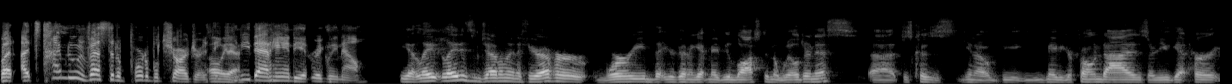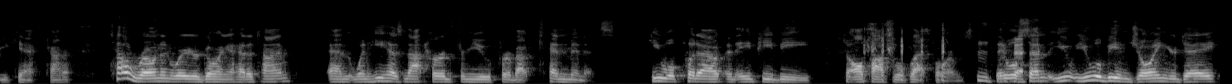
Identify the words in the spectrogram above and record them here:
But it's time to invest in a portable charger. I think Oh, yeah. you need that handy at Wrigley now. Yeah, ladies and gentlemen, if you're ever worried that you're going to get maybe lost in the wilderness, uh, just because you know maybe your phone dies or you get hurt, you can't kind of tell Ronan where you're going ahead of time. And when he has not heard from you for about ten minutes, he will put out an APB to all possible platforms. They will send you. You will be enjoying your day,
